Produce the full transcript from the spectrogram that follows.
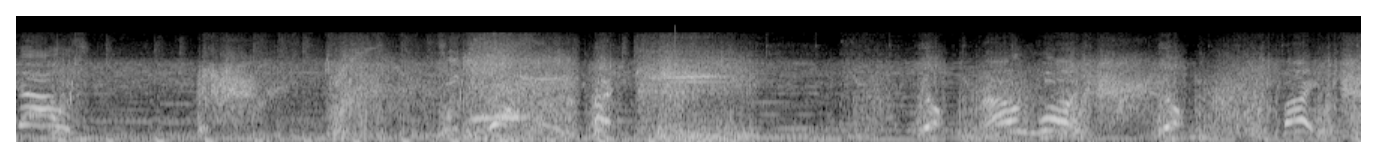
goes! Round one. Fight.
